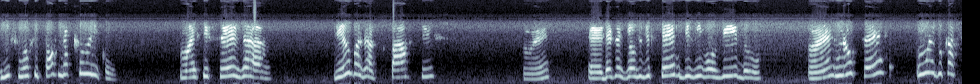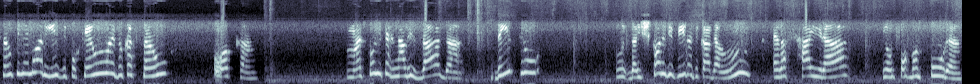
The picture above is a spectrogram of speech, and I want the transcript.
isso não se torne mecânico, mas que seja de ambas as partes, não é? é desejoso de ser desenvolvido, não, é? não ser uma educação que memorize, porque é uma educação oca, mas quando internalizada dentro da história de vida de cada um, ela sairá de uma forma pura,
